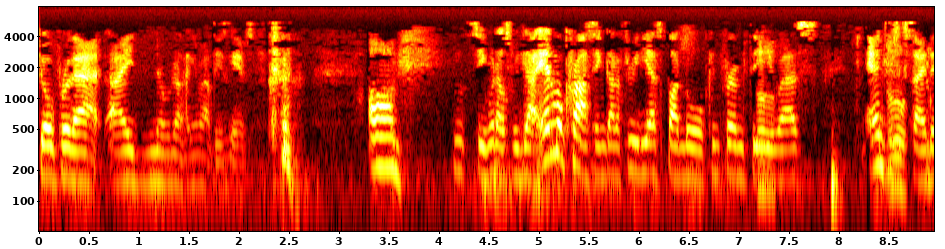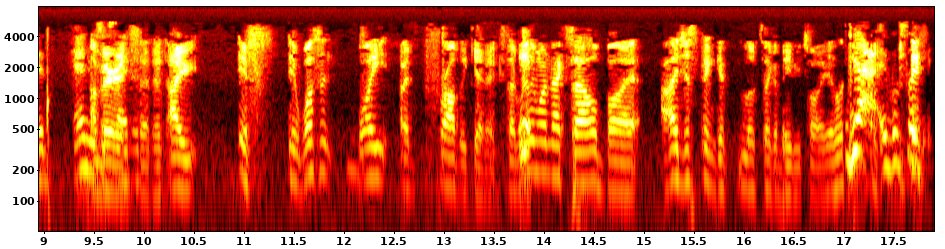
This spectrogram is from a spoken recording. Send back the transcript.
go for that. I know nothing about these games. um, let's see what else we got. Animal Crossing got a 3DS bundle confirmed to the Oh. US. Andrew's Oh. excited. Andrew's I'm very excited. excited. I if it wasn't white, I'd probably get it because I really want an XL, but I just think it looks like a baby toy. It looks Yeah, it looks like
